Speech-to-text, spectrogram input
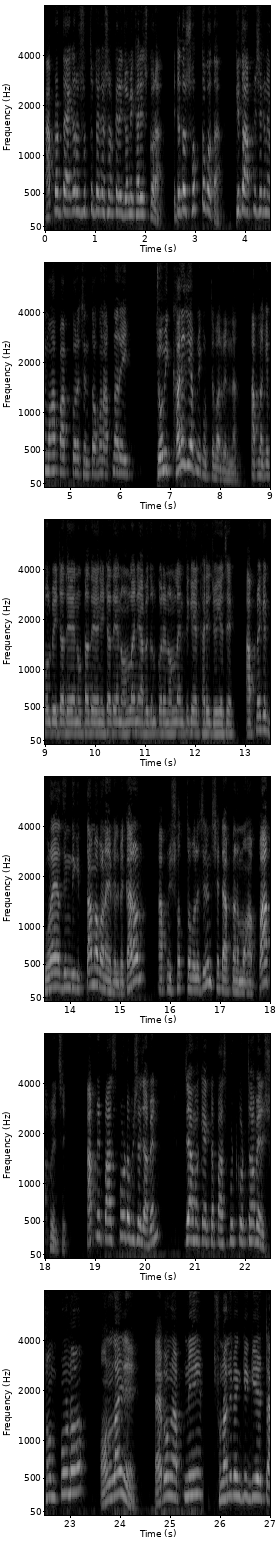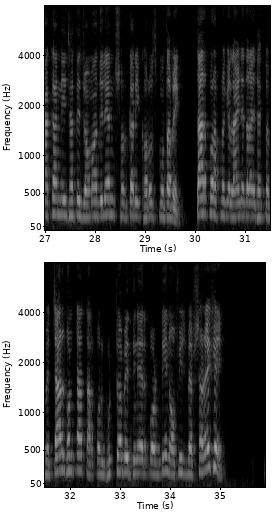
আপনার তো এগারোশো সত্তর টাকা সরকারি জমি খারিজ করা, এটা তো সত্য কথা। কিন্তু আপনি সেখানে মহাপাপ করেছেন, তখন আপনার এই জমি খারিজই আপনি করতে পারবেন না। আপনাকে বলবে, এটা দেন, ওটা দেন, এটা দেন, অনলাইনে আবেদন করেন, অনলাইন থেকে খারিজ হয়ে গেছে। আপনাকে ঘোরায়া জিন্দিগি তামা বানায় ফেলবে। কারণ আপনি সত্য বলেছিলেন, সেটা আপনার মহাপাপ হয়েছে। আপনি পাসপোর্ট অফিসে যাবেন, যে আমাকে একটা পাসপোর্ট করতে হবে সম্পূর্ণ অনলাইনে এবং আপনি সোনালী ব্যাংকে গিয়ে টাকা নিজ হাতে জমা দিলেন সরকারি খরচ মোতাবেক। তারপর আপনাকে লাইনে দাঁড়ায় থাকতে হবে চার ঘণ্টা, তারপর ঘুরতে হবে দিনের পর দিন অফিস ব্যবসা রেখে।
